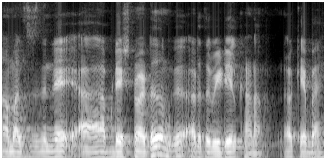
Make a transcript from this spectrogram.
ആ മത്സരത്തിന്റെ അപ്ഡേഷനുമായിട്ട് നമുക്ക് അടുത്ത വീഡിയോയിൽ കാണാം. ഓക്കെ ബൈ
